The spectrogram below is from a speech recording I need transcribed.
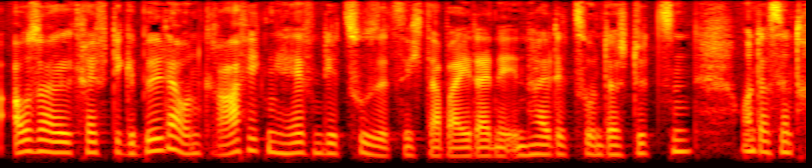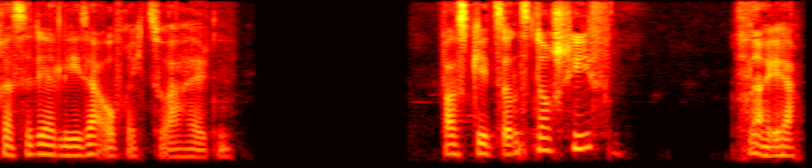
Aussagekräftige Bilder und Grafiken helfen dir zusätzlich dabei, deine Inhalte zu unterstützen und das Interesse der Leser aufrechtzuerhalten. Was geht sonst noch schief? Naja,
